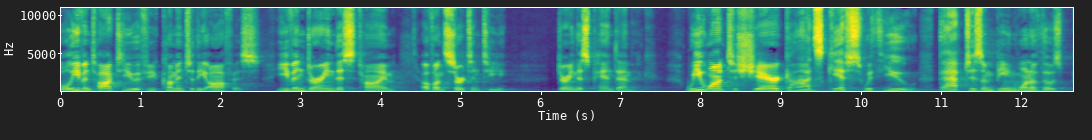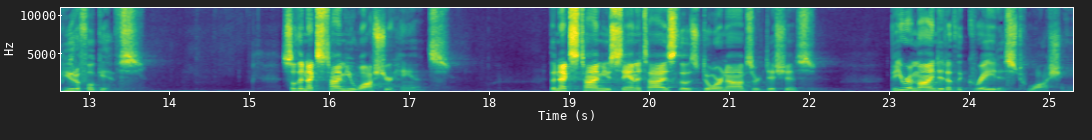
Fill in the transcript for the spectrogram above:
We'll even talk to you if you come into the office, even during this time of uncertainty during this pandemic. We want to share God's gifts with you, baptism being one of those beautiful gifts. So the next time you wash your hands, the next time you sanitize those doorknobs or dishes, be reminded of the greatest washing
